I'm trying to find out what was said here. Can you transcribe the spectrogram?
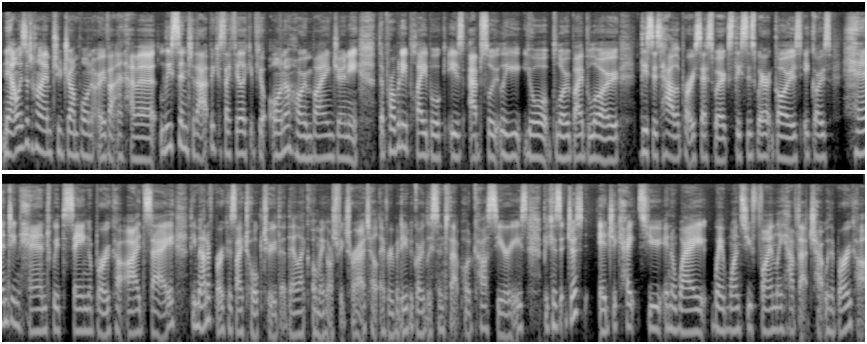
now is the time to jump on over and have a listen to that because I feel like if you're on a home buying journey, the property playbook is absolutely your blow by blow. This is how the process works. This is where it goes. It goes hand in hand with seeing a broker, I'd say. The amount of brokers I talk to that they're like, oh my gosh, Victoria, I tell everybody to go listen to that podcast series because it just educates you in a way where once you finally have that chat with a broker,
